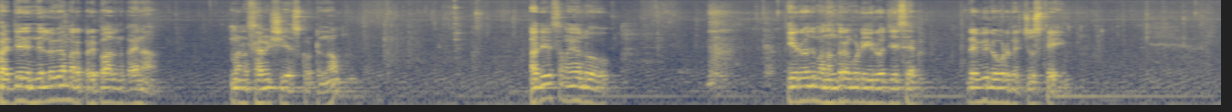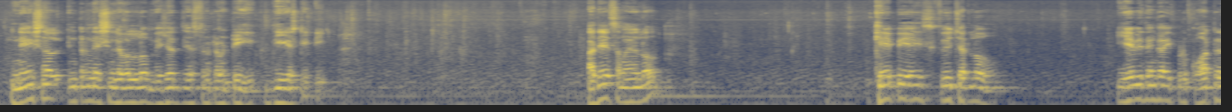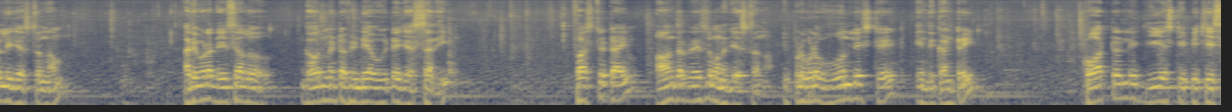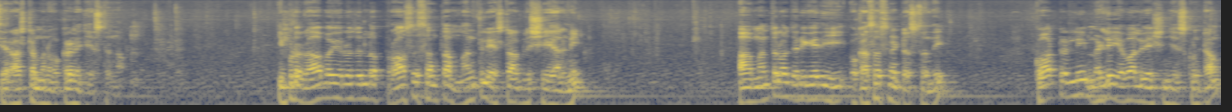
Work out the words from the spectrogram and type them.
పద్దెనిమిది నెలలుగా మన పరిపాలన పైన మనం సమీక్ష చేసుకుంటున్నాం. అదే సమయంలో ఈరోజు మనందరం కూడా ఈరోజు చేసే రివ్యూలో కూడా మీరు చూస్తే నేషనల్ ఇంటర్నేషనల్ లెవెల్లో మెజర్ చేస్తున్నటువంటి జిఎస్టిపి. అదే సమయంలో కేపీఐస్ ఫ్యూచర్లో ఏ విధంగా ఇప్పుడు క్వార్టర్లీ చేస్తున్నాం అది కూడా దేశంలో గవర్నమెంట్ ఆఫ్ ఇండియా ఒకటే చేస్తుంది. ఫస్ట్ టైం ఆంధ్రప్రదేశ్లో మనం చేస్తున్నాం. ఇప్పుడు కూడా only state in the country quarterly GSDP చేసే రాష్ట్రం మనం ఒక్కడే చేస్తున్నాం. ఇప్పుడు రాబోయే రోజుల్లో ప్రాసెస్ అంతా మంత్లీ ఎస్టాబ్లిష్ చేయాలని ఆ మంత్లో జరిగేది ఒక అసెస్మెంట్ వస్తుంది. క్వార్టర్లీ మళ్ళీ ఎవాల్యుయేషన్ చేసుకుంటాం.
